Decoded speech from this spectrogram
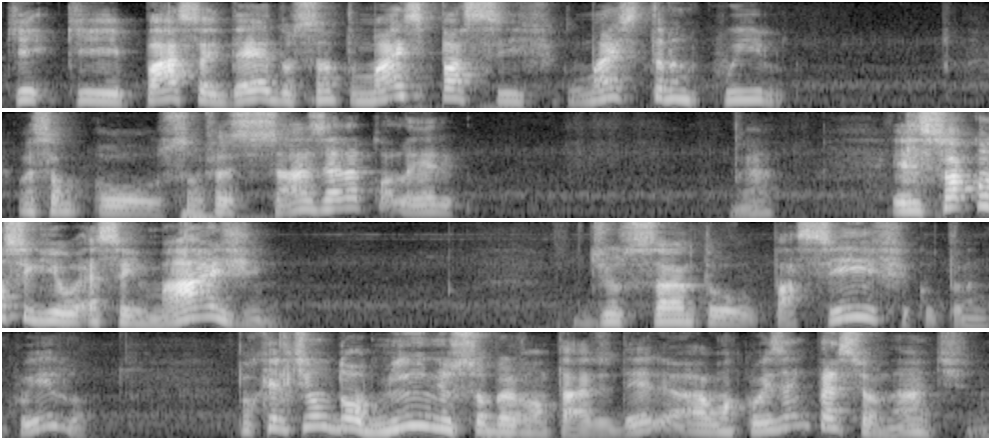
que, que passa a ideia do santo mais pacífico, mais tranquilo. Mas São, o São Francisco de Sales era colérico. Né? Ele só conseguiu essa imagem de um santo pacífico, tranquilo, porque ele tinha um domínio sobre a vontade dele, é uma coisa impressionante. Né?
